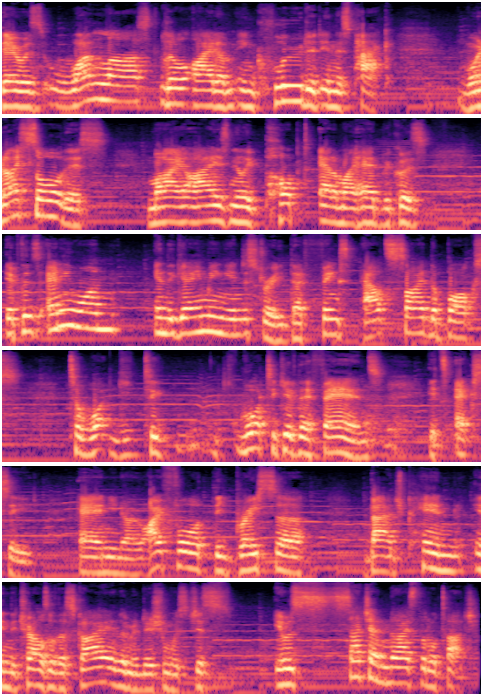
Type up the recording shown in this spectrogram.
there was one last little item included in this pack. When I saw this my eyes nearly popped out of my head because if there's anyone in the gaming industry that thinks outside the box to what to what to give their fans, it's Xseed. And you know, I thought the Bracer badge pin in the Trails of the Sky limited edition was just, it was such a nice little touch.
